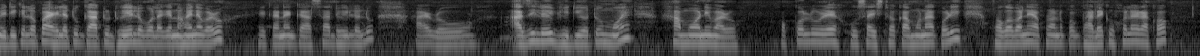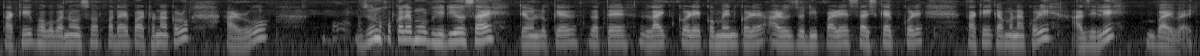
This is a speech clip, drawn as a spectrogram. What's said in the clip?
মেডিকেলৰ পৰা আহিলেতো গাটো ধুয়ে ল'ব লাগে নহয়নে বাৰু? সেইকাৰণে গা চা ধুই ল'লোঁ আৰু আজিলৈ ভিডিঅ'টো মই সামৰণি মাৰোঁ। সকলোৰে সুস্বাস্থ্য কামনা কৰি ভগৱানে আপোনালোকক ভালে কুশলে ৰাখক। তাকেই ভগৱানৰ ওচৰত সদায় প্ৰাৰ্থনা কৰোঁ আৰু যোনসকলে মোৰ ভিডিঅ' চায় তেওঁলোকে যাতে লাইক কৰে কমেণ্ট কৰে আৰু যদি পাৰে ছাবস্ক্ৰাইব কৰে তাকেই কামনা কৰি আজিলৈ বাই বাই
